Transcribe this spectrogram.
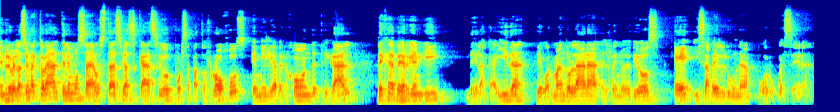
En revelación actoral tenemos a Eustacio Ascasio por Zapatos Rojos, Emilia Berjón de Trigal, Deja Berriengui de La Caída, Diego Armando Lara, El Reino de Dios, e Isabel Luna por Huesera.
